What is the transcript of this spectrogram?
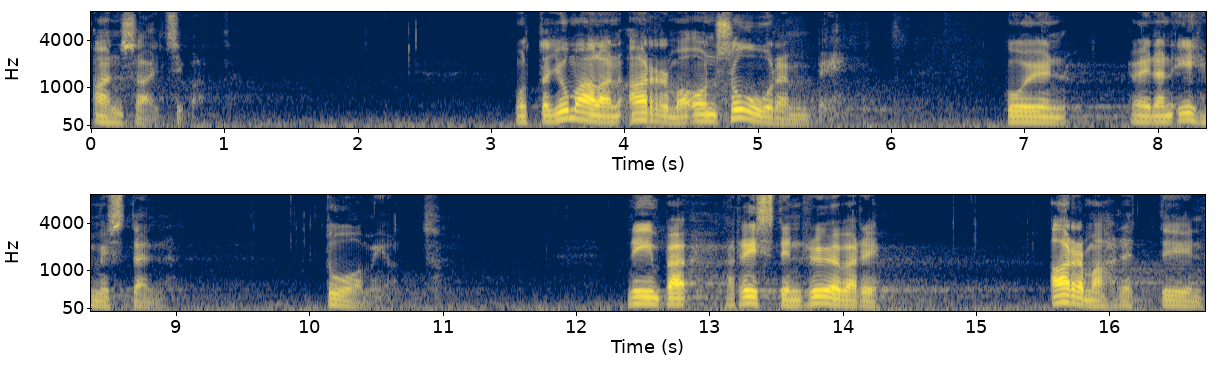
ansaitsivat. Mutta Jumalan armo on suurempi kuin meidän ihmisten tuomiot. Niinpä ristin ryöväri armahdettiin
